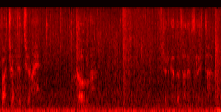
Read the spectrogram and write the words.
Faccia attenzione. Tom, cerca di fare in fretta.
